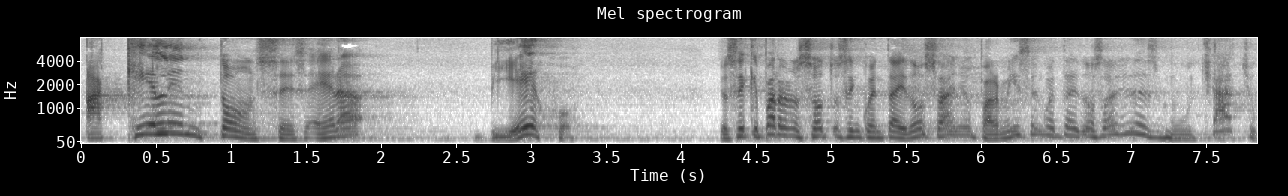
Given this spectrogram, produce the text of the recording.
aquel entonces era viejo. Yo sé que para nosotros 52 años, para mí 52 años es muchacho.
